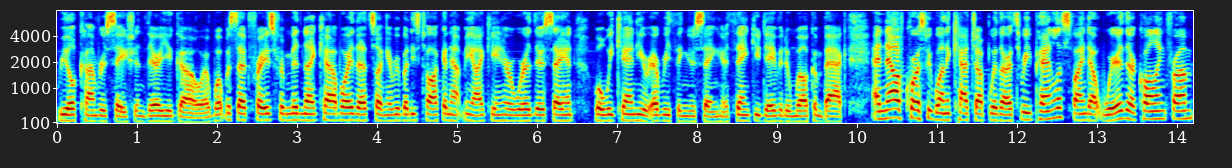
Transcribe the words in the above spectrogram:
Real conversation. There you go. Uh, what was that phrase from Midnight Cowboy? That song, everybody's talking at me. I can't hear a word they're saying. Well, we can hear everything you're saying here. Thank you, David, and welcome back. And now, of course, we want to catch up with our three panelists, find out where they're calling from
